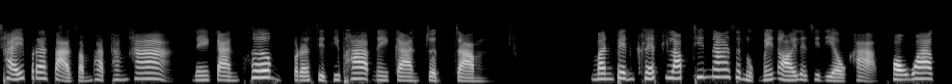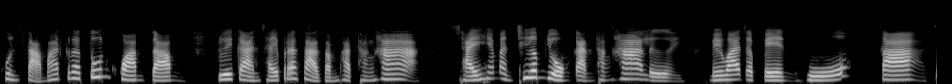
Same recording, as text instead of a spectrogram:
ใช้ประสาทสัมผัสทั้ง 5 ในการเพิ่มประสิทธิภาพในการจดจำมันเป็นเคล็ดลับที่น่าสนุกไม่น้อยเลยทีเดียวค่ะ เพราะว่าคุณสามารถกระตุ้นความจำด้วยการใช้ประสาทสัมผัสทั้ง 5 ใช้ให้มันเชื่อมโยงกันทั้ง 5 เลย ไม่ว่าจะเป็นหู ตา จ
